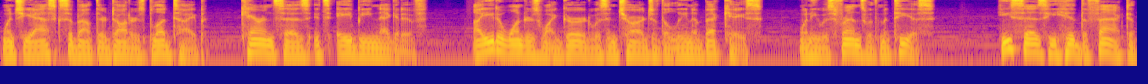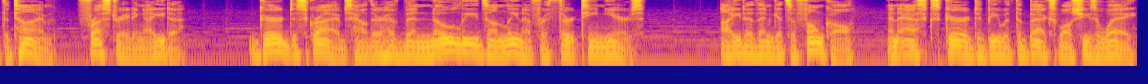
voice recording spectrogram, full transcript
When she asks about their daughter's blood type, Karen says it's AB negative. Aida wonders why Gerd was in charge of the Lena Beck case when he was friends with Matthias. He says he hid the fact at the time, frustrating Aida. Gerd describes how there have been no leads on Lena for 13 years. Aida then gets a phone call and asks Gerd to be with the Becks while she's away.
